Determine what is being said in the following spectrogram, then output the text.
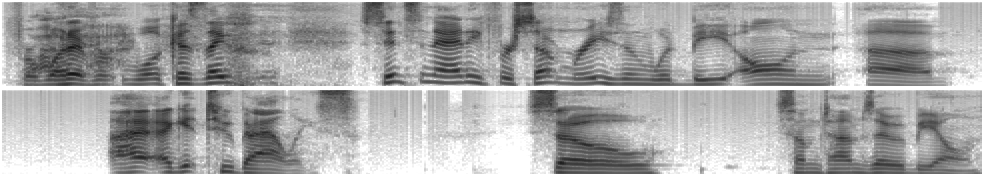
for whatever, well, because they Cincinnati for some reason would be on. Um, I, I get two Bally's, so sometimes they would be on.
